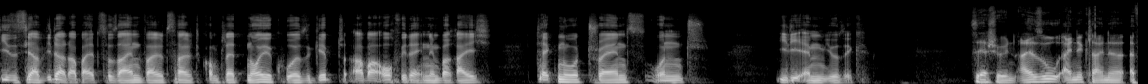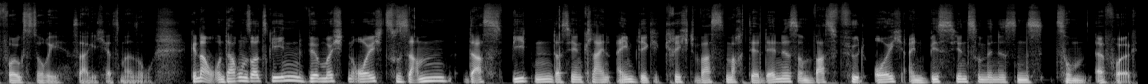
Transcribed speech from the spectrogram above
dieses Jahr wieder dabei zu sein, weil es halt komplett neue Kurse gibt, aber auch wieder in dem Bereich Techno, Trance und EDM Music. Sehr schön. Also eine kleine Erfolgsstory, sage ich jetzt mal so. Genau, und darum soll es gehen. Wir möchten euch zusammen das bieten, dass ihr einen kleinen Einblick kriegt, was macht der Dennis und was führt euch ein bisschen zumindest zum Erfolg.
